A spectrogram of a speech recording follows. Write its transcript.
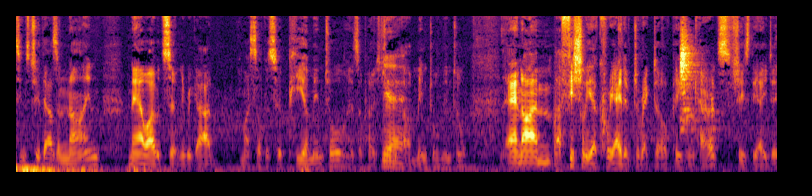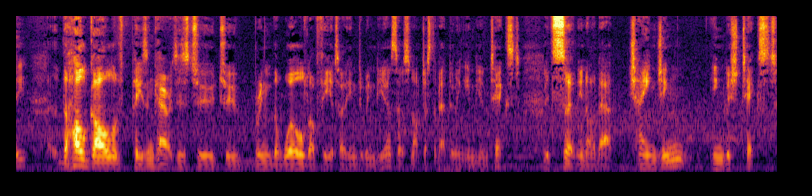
since 2009. Now I would certainly regard myself as her peer mentor as opposed to Yeah. a mentor mentor. And I'm officially a creative director of Peas and Carrots. She's the AD. The whole goal of Peas and Carrots is to, to bring the world of theatre into India. So it's not just about doing Indian text. It's certainly not about changing English text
